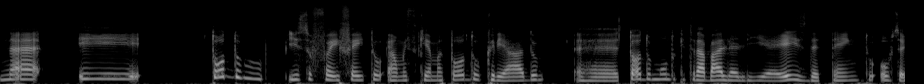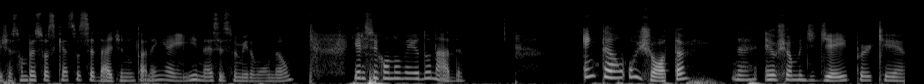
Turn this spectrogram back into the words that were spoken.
né? E todo isso foi feito, é um esquema todo criado. É, todo mundo que trabalha ali é ex-detento, ou seja, são pessoas que a sociedade não tá nem aí, né? Se sumiram ou não. E eles ficam no meio do nada. Então, o J, né? Eu chamo de J porque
